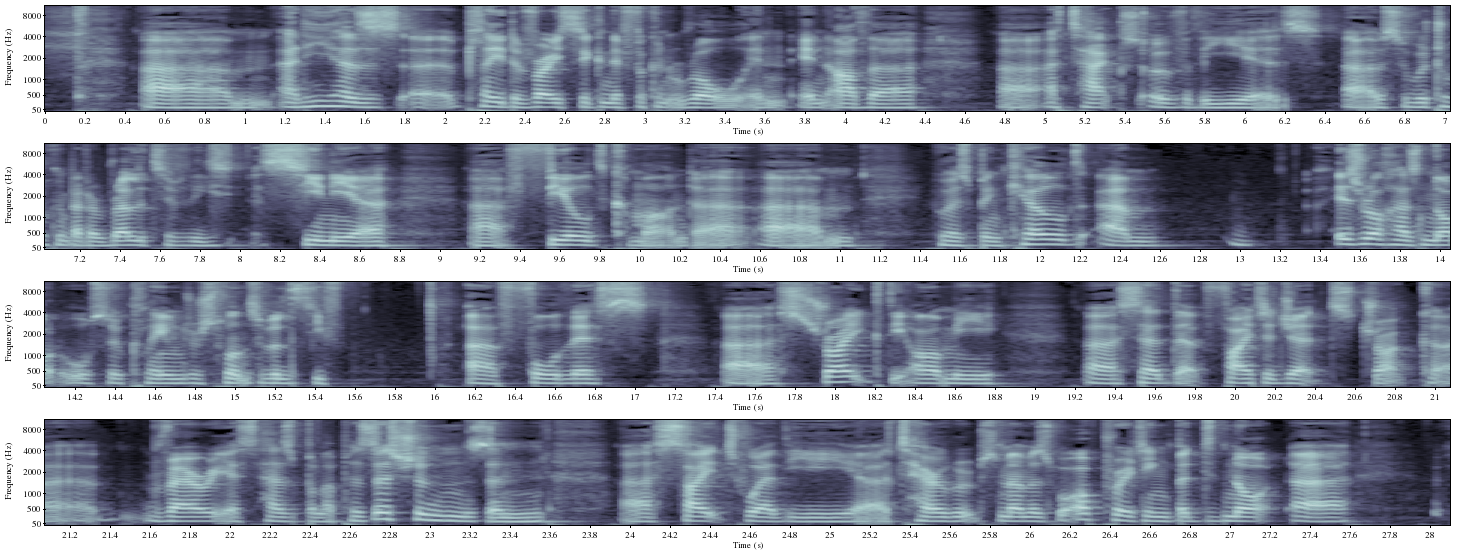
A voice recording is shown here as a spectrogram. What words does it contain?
Um, and he has uh, played a very significant role in in other uh, attacks over the years. Uh, so we're talking about a relatively senior uh, field commander um, who has been killed. Um, Israel has not also claimed responsibility uh, for this uh, strike. The army uh, said that fighter jets struck uh, various Hezbollah positions and sites where the terror group's members were operating, but did not uh,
